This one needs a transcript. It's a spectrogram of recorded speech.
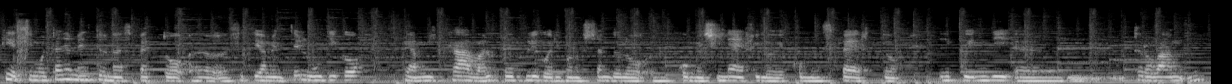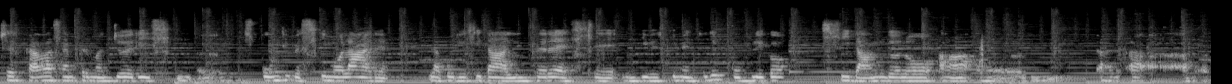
che simultaneamente un aspetto eh, effettivamente ludico che ammiccava il pubblico riconoscendolo eh, come cinefilo e come esperto. E quindi eh, trovando, cercava sempre maggiori eh, spunti per stimolare la curiosità, l'interesse, il divertimento del pubblico sfidandolo a, eh, a, a, a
